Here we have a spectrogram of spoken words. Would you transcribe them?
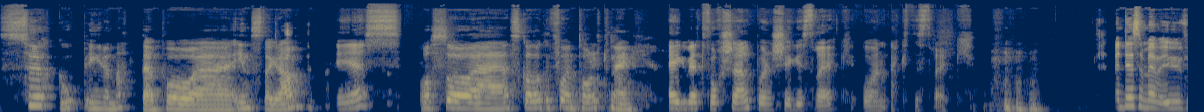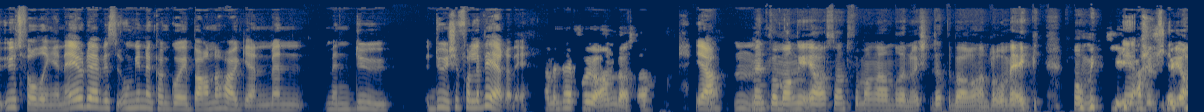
søke opp Ingrid Nette på eh, Instagram, Yes. Og så eh, skal dere få en tolkning. Jeg vet forskjell på en skyggestrek og en ekte strek. Men det som er utfordringen, er jo det hvis ungene kan gå i barnehagen, men, men du, du ikke får levere dem. Ja, men det får jo Anders, da. Ja. Mm. Men for mange, ja, sant, for mange andre nå, ikke dette bare handler om meg og mitt liv. Ja. Så ja,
